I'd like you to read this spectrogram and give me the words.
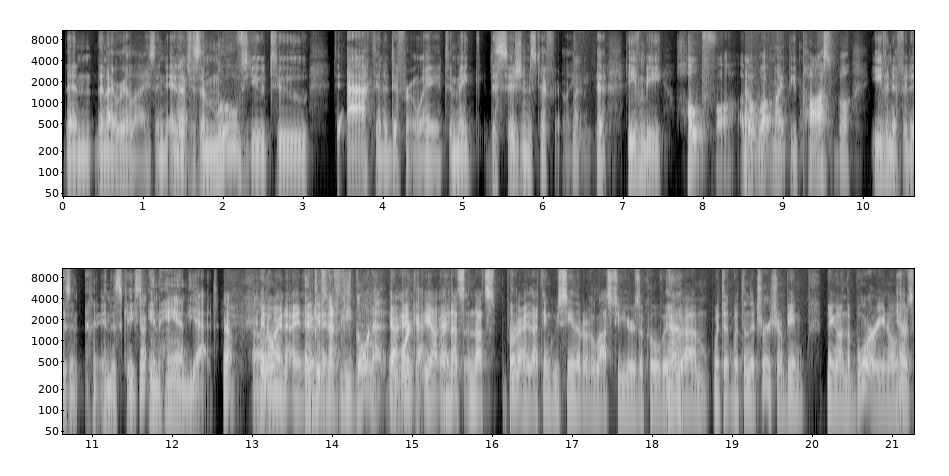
than than i realize. And and it just moves you to to act in a different way, to make decisions differently, right. to, to even be hopeful about what might be possible, even if it isn't in this case in hand yet. Yeah. Um, and, and, and, and, it gives enough to keep going at it, yeah, to work at yeah, it. Yeah, and that's and that's perfect. I think we've seen that over the last two years of COVID yeah. um, within within the church. You know, being being on the board, you know, there's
